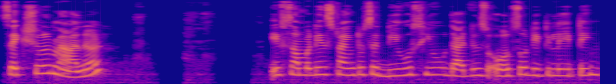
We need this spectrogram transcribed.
sexual manner. If somebody is trying to seduce you that is also titillating.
